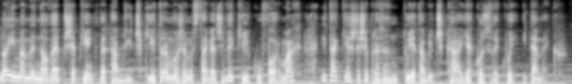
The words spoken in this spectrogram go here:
No i mamy nowe, przepiękne tabliczki, które możemy stawiać w kilku formach. I tak jeszcze się prezentuje tabliczka jako zwykły itemek.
